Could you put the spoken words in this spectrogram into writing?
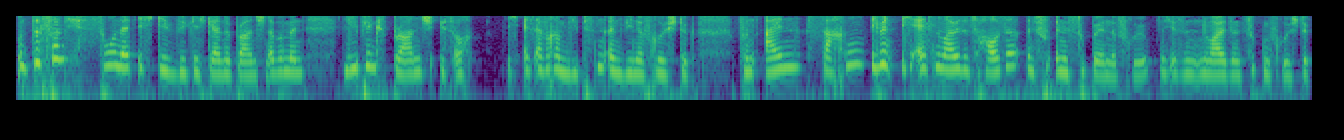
Und das fand ich so nett. Ich gehe wirklich gerne brunchen, aber mein Lieblingsbrunch ist auch ich esse einfach am liebsten ein Wiener Frühstück. Von allen Sachen. Ich meine, ich esse normalerweise zu Hause eine Suppe in der Früh. Ich esse normalerweise ein Suppenfrühstück.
